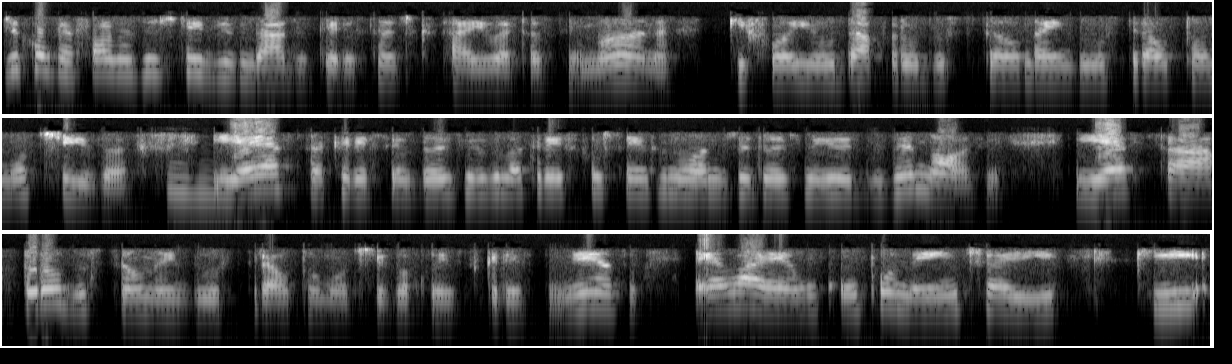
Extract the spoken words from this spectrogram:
De qualquer forma, a gente teve um dado interessante que saiu essa semana, que foi o da produção da indústria automotiva. Uhum. E essa cresceu 2,3% no ano de 2019. E essa produção na indústria automotiva com esse crescimento, ela é um componente aí que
